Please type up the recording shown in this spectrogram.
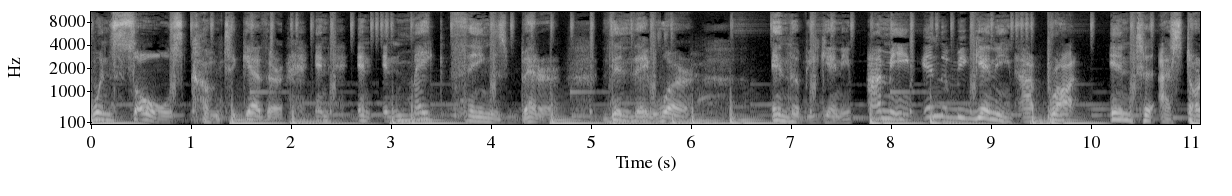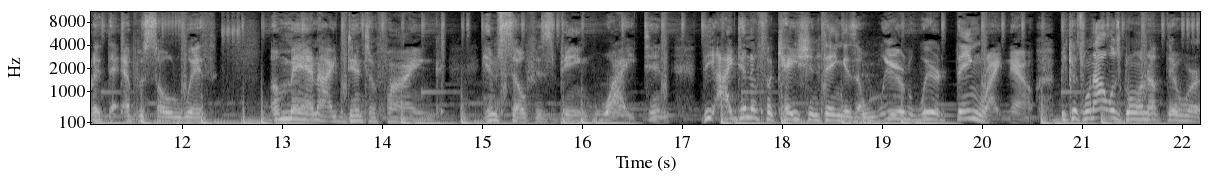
when souls come together and, and, and make things better than they were in the beginning. I mean, in the beginning, I brought into, I started the episode with a man identifying himself as being white. And the identification thing is a weird, weird thing right now. Because when I was growing up, there were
